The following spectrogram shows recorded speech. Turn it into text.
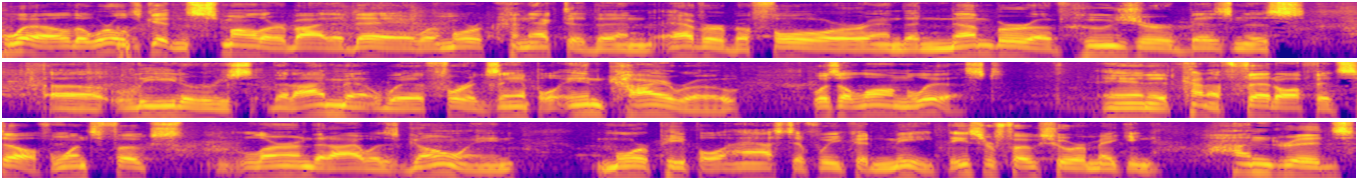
Well, the world's getting smaller by the day. We're more connected than ever before, and the number of Hoosier business uh, leaders that I met with, for example, in Cairo, was a long list. And it kind of fed off itself. Once folks learned that I was going, more people asked if we could meet. These are folks who are making hundreds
